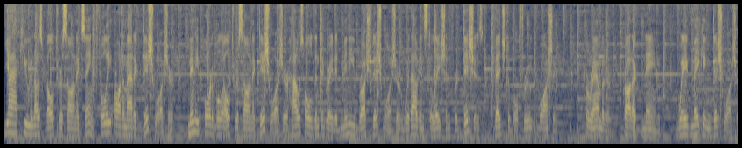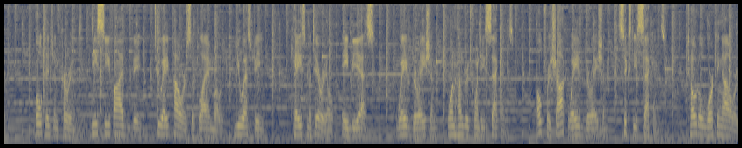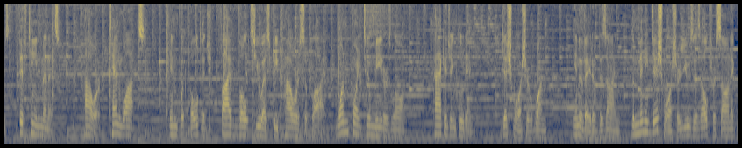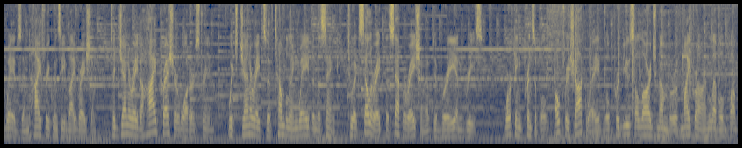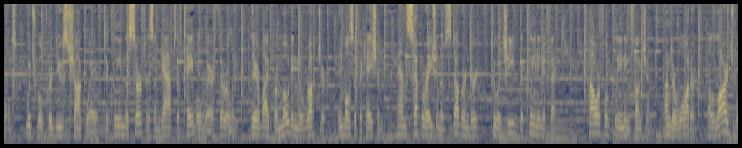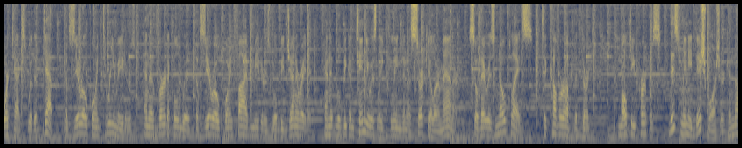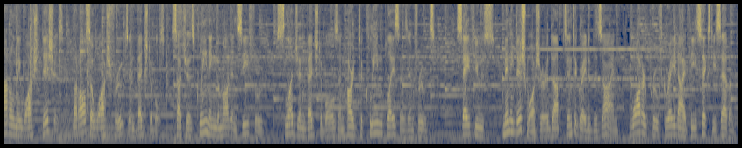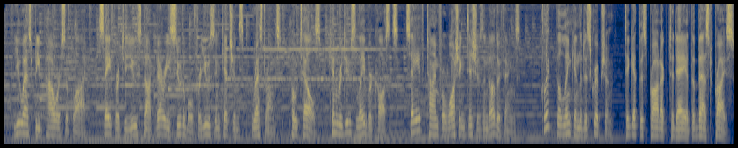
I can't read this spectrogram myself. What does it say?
Yakunas Ultrasonic Sink Fully Automatic Dishwasher Mini Portable Ultrasonic Dishwasher Household Integrated Mini Brush Dishwasher without installation for dishes, vegetable fruit washing. Parameter, product name, wave making dishwasher. Voltage and current, DC5V, 2A power supply mode, USB. Case material, ABS. Wave duration, 120 seconds. Ultra shock wave duration, 60 seconds. Total working hours, 15 minutes. Power, 10 watts. Input voltage, 5 volts USB power supply, 1.2 meters long. Package including Dishwasher 1. Innovative design, the mini dishwasher uses ultrasonic waves and high-frequency vibration to generate a high-pressure water stream, which generates a tumbling wave in the sink to accelerate the separation of debris and grease. Working principle, ultra shockwave will produce a large number of micron-level bubbles, which will produce shockwave to clean the surface and gaps of tableware thoroughly, thereby promoting the rupture, emulsification, and separation of stubborn dirt to achieve the cleaning effect powerful cleaning function. Underwater, a large vortex with a depth of 0.3 meters and a vertical width of 0.5 meters will be generated, and it will be continuously cleaned in a circular manner, so there is no place to cover up the dirt. Multi-purpose, this mini dishwasher can not only wash dishes but also wash fruits and vegetables, such as cleaning the mud and seafood, sludge and vegetables and hard-to-clean places in fruits. Safe use, mini dishwasher adopts integrated design, waterproof grade IP67, USB power supply, safer to use. Very suitable for use in kitchens, restaurants, hotels, can reduce labor costs, save time for washing dishes and other things. Click the link in the description to get this product today at the best price.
